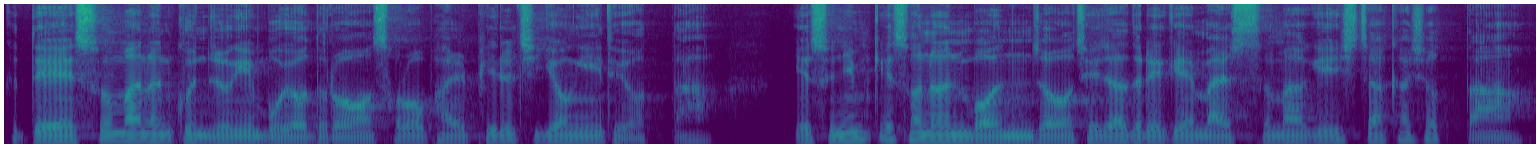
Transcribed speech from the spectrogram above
그때 수많은 군중이 모여들어 서로 밟힐 지경이 되었다. 예수님께서는 먼저 제자들에게 말씀하기 시작하셨다.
